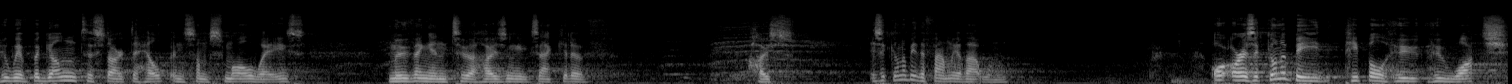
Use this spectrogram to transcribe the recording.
who we've begun to start to help in some small ways, moving into a housing executive house? Is it going to be the family of that woman? Or, or is it going to be people who, who watch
